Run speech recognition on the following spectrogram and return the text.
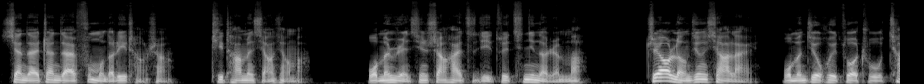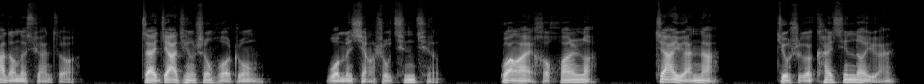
现在站在父母的立场上，替他们想想吧。我们忍心伤害自己最亲近的人吗？只要冷静下来，我们就会做出恰当的选择。在家庭生活中，我们享受亲情、关爱和欢乐，家园呢，就是个开心乐园。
